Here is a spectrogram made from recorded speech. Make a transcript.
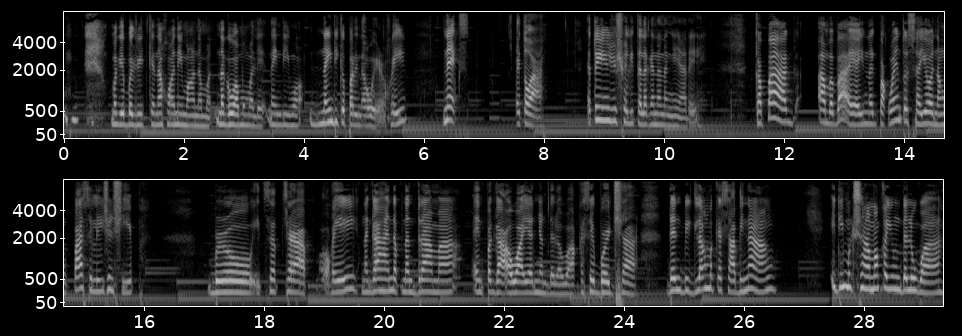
mag-evaluate ka na kung ano yung mga na- nagawa mo mali na hindi mo na hindi ka pa rin aware, okay? Next. Ito ah ito yung usually talaga na nangyayari. Kapag ang babae ay nagpakwento sa iyo ng past relationship, bro, it's a trap, okay? Naghahanap ng drama and pag-aawayan yung dalawa kasi bored siya. Then biglang magkasabi ng, edi eh, magsama kayong dalawa.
